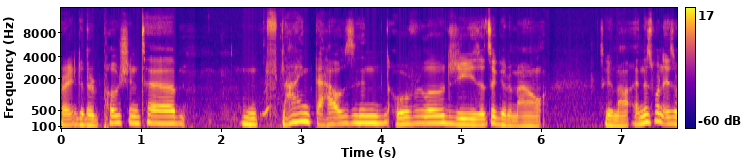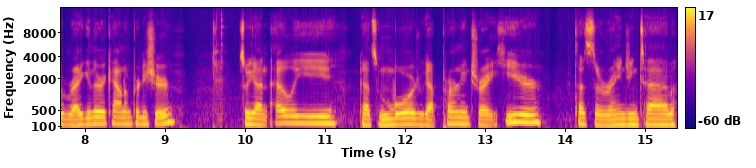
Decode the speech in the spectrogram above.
Right into their potion tab. 9,000 overload. Jeez, that's a good amount. That's a good amount. And this one is a regular account, I'm pretty sure. So we got an Ellie, got some wards, we got Pernix right here. That's the ranging tab.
